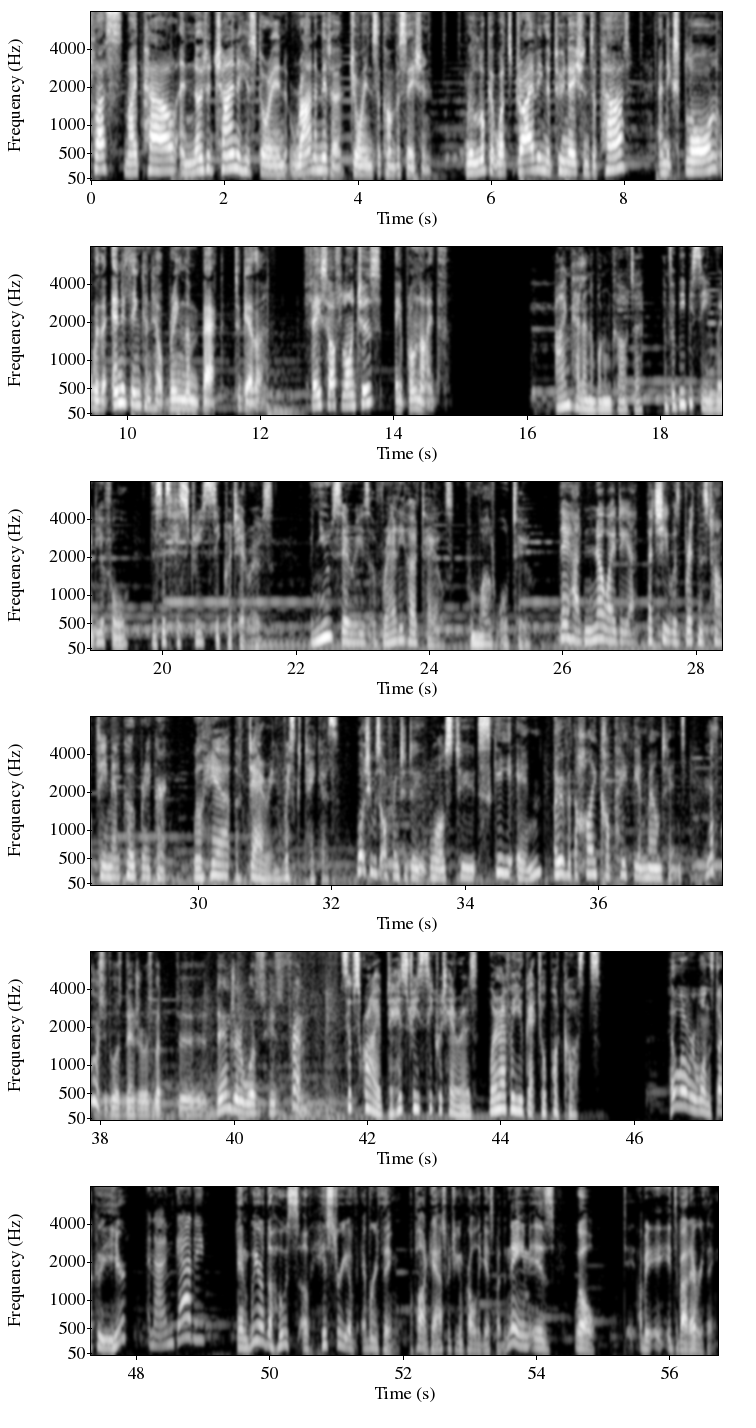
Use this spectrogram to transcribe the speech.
Plus, my pal and noted China historian Rana Mitter joins the conversation. We'll look at what's driving the two nations apart and explore whether anything can help bring them back together. Face Off launches April 9th. I'm Helena Bonham Carter, and for BBC Radio 4, this is History's Secret Heroes, a new series of rarely heard tales from World War II. They had no idea that she was Britain's top female codebreaker. We'll hear of daring risk takers. What she was offering to do was to ski in over the high Carpathian mountains. Of course, it was dangerous, but uh, danger was his friend. Subscribe to History's Secret Heroes wherever you get your podcasts. Hello, everyone. Stakuyi here. And I'm Gabby. And we are the hosts of History of Everything, a podcast which you can probably guess by the name is, well, I mean, it's about everything.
